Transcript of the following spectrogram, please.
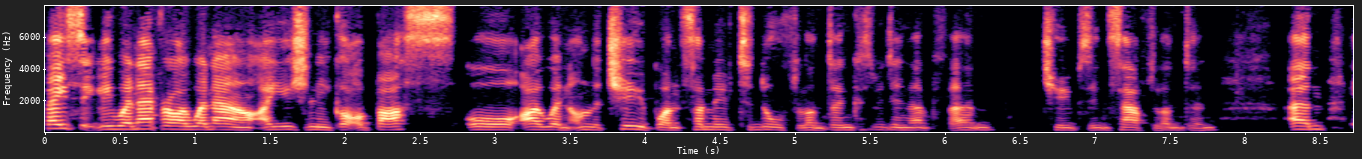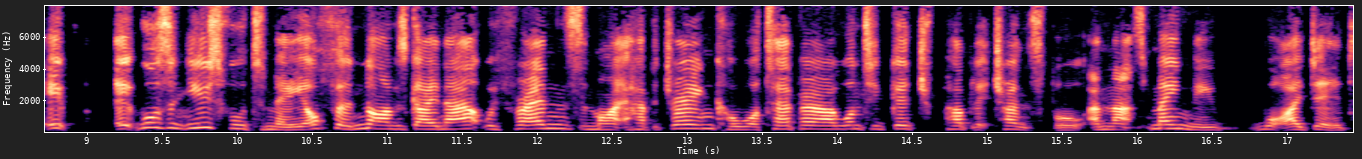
Basically, whenever I went out, I usually got a bus or I went on the tube. Once I moved to North London because we didn't have tubes in South London. it it wasn't useful to me. Often I was going out with friends and might have a drink or whatever. I wanted good public transport, and that's mainly what I did.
